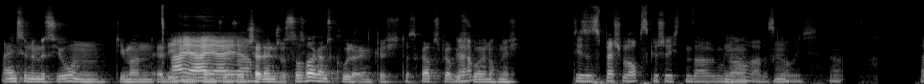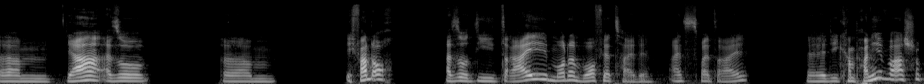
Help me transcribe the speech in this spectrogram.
einzelne Missionen, die man erledigen ah, ja, konnte, ja, so ja. Challenges. Das war ganz cool eigentlich. Das gab es, glaube ich, vorher noch nicht. Diese Special Ops-Geschichten da irgendwie, genau. war das, glaube ich. Ja. Ähm, ja, also ähm, ich fand auch, also die drei Modern Warfare-Teile, 1, 2, 3, äh, die Kampagne war schon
